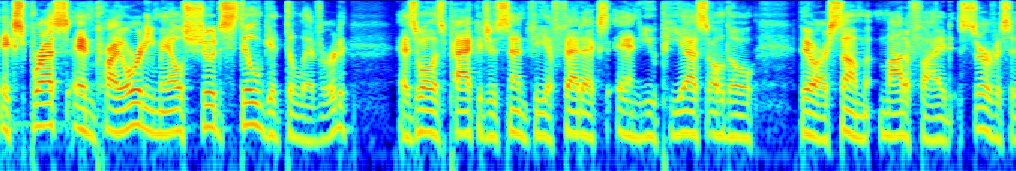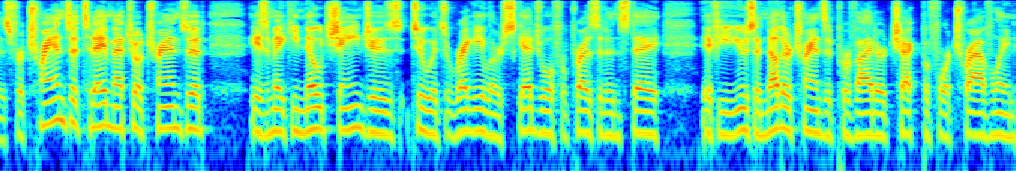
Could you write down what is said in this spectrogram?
express and priority mail should still get delivered, as well as packages sent via FedEx and UPS, although there are some modified services. For transit today, Metro Transit is making no changes to its regular schedule for President's Day. If you use another transit provider, check before traveling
